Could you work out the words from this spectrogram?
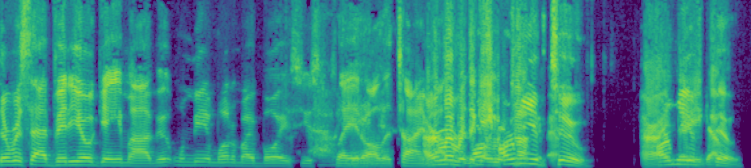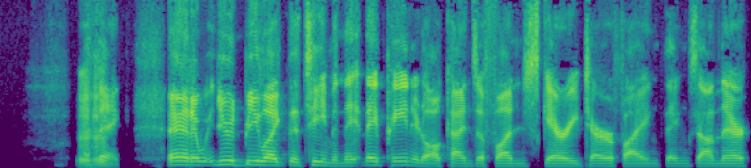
there was that video game uh, when me and one of my boys used to oh, play oh, yeah. it all the time. I remember the game. Army of about. Two. All right, Army of go. 2 mm-hmm. I think and it, you'd be like the team and they, they painted all kinds of fun scary terrifying things on there.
